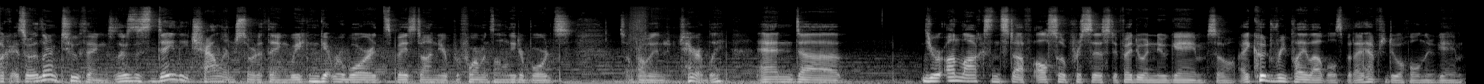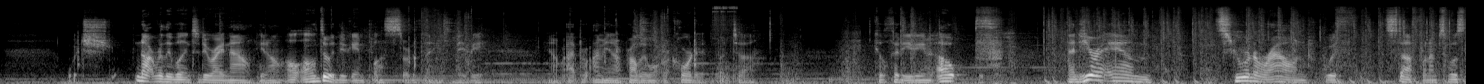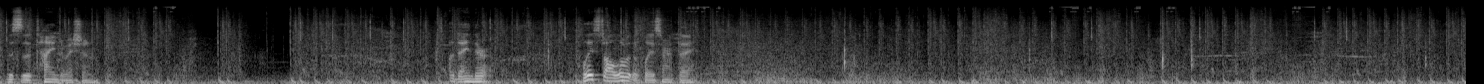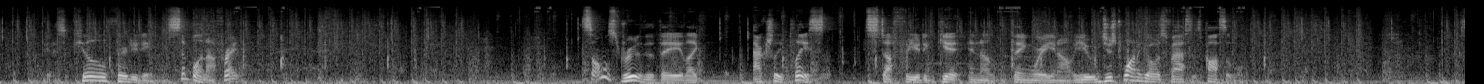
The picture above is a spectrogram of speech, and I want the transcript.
Okay, so I learned two things. There's this daily challenge sort of thing where you can get rewards based on your performance on leaderboards. So I'm probably gonna do terribly. And uh, your unlocks and stuff also persist if I do a new game. So I could replay levels, but I'd have to do a whole new game, which not really willing to do right now. You know, I'll, I'll do a new game plus sort of thing, maybe. You know, I, I mean, I probably won't record it, but uh, kill 50 demon. Oh, pff. and here I am screwing around with stuff when I'm supposed to. This is a timed mission. Oh dang, they're placed all over the place, aren't they? Okay, so kill 30 demons. Simple enough, right? It's almost rude that they, like, actually place stuff for you to get in a thing where, you know, you just want to go as fast as possible.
